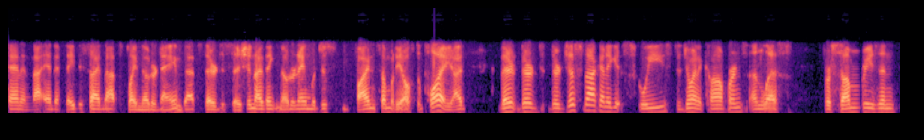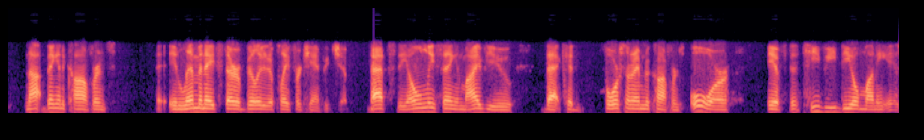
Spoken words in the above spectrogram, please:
Ten, and not, and if they decide not to play Notre Dame, that's their decision. I think Notre Dame would just find somebody else to play. I, they're they're they're just not going to get squeezed to join a conference unless for some reason, not being in a conference eliminates their ability to play for championship. That's the only thing, in my view, that could force Notre Dame to conference. Or if the TV deal money is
